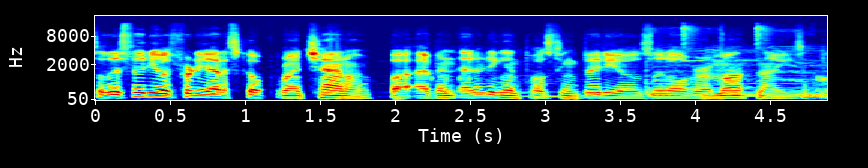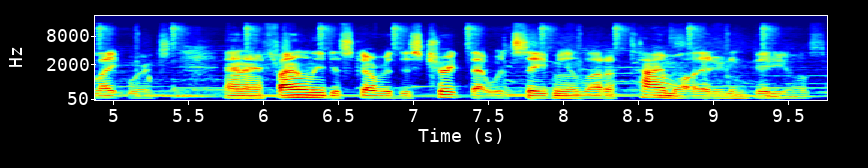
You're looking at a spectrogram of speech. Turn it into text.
So this video is pretty out of scope for my channel, but I've been editing and posting videos a little over a month now using Lightworks, and I finally discovered this trick that would save me a lot of time while editing videos.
